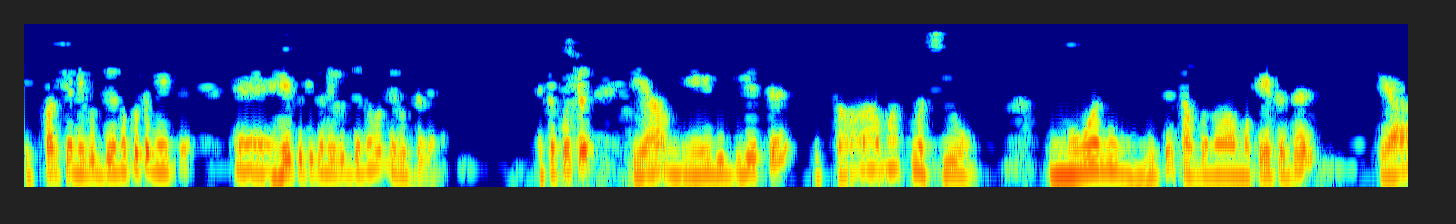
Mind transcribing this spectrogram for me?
ස්පර්ශය නිරුද්ධ වෙනකොට මේ හේතු ටික නිරුද්ධ වෙනව නිරුද්ධ වෙනවා. එතකොට එයා මේ විදිහට ඉතාමත්ම සියුම් නුවණින් හිත තබනවා මොකේද එයා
